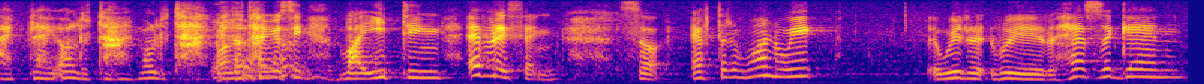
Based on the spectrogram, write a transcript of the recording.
I play all the time, all the time, all the time. You see, by eating everything. So after one week, we, re- we rehearse again.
